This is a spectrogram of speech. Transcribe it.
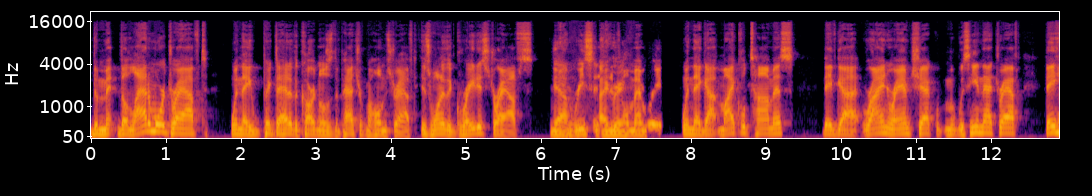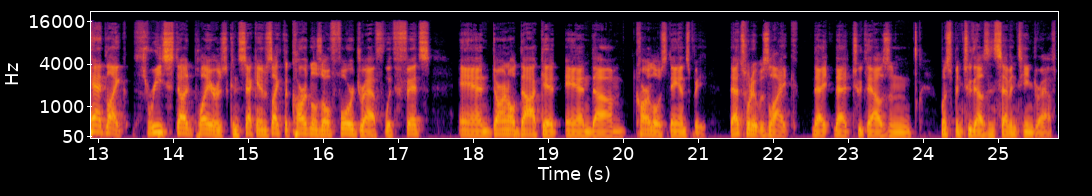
the the Lattimore draft when they picked ahead of the Cardinals, the Patrick Mahomes draft is one of the greatest drafts yeah, in recent memory. When they got Michael Thomas, they've got Ryan Ramczyk. Was he in that draft? They had like three stud players consecutive. It was like the Cardinals 04 draft with Fitz and Darnell Dockett and um, Karlos Dansby. That's what it was like that that 2000 must have been 2017 draft.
